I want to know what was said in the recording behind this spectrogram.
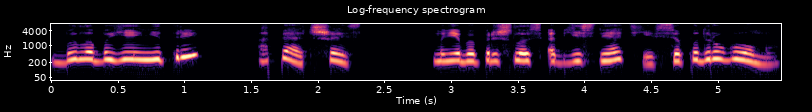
Было бы ей не три, а пять-шесть. Мне бы пришлось объяснять ей все по-другому.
